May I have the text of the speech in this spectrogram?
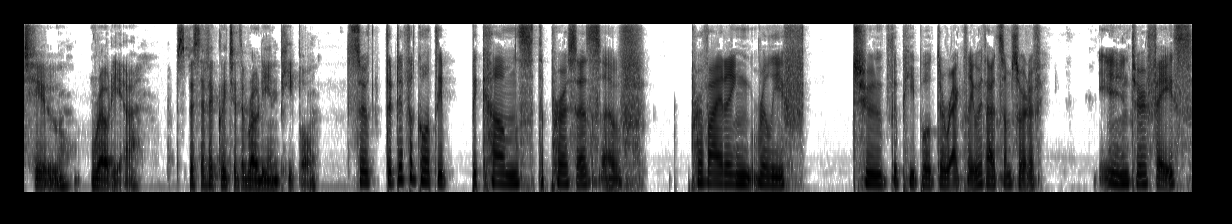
to Rodia, specifically to the Rodian people. So the difficulty becomes the process of providing relief to the people directly without some sort of interface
